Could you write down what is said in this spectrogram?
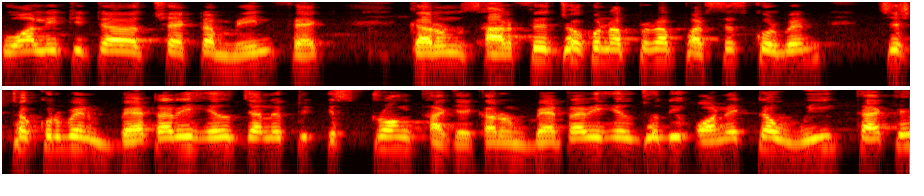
কোয়ালিটিটা হচ্ছে একটা মেইন ফ্যাক্ট কারণ সারফেস যখন আপনারা পারচেস করবেন, চেষ্টা করবেন ব্যাটারি হেলথ যেন একটু স্ট্রং থাকে, কারণ ব্যাটারি হেলথ যদি অনেকটা উইক থাকে,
